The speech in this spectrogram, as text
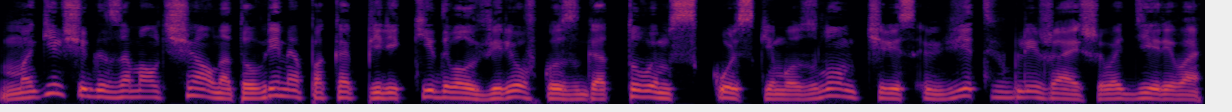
Могильщик замолчал на то время, пока перекидывал веревку с готовым скользким узлом через ветвь ближайшего дерева.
